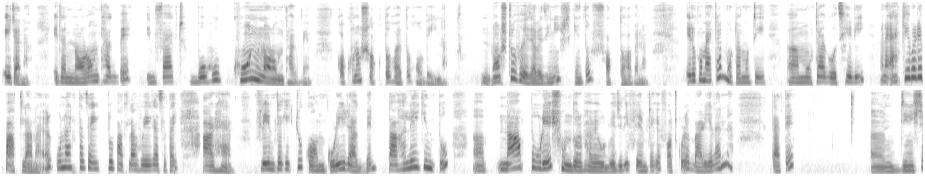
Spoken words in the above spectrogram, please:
এটা না। এটা নরম থাকবে। ইনফ্যাক্ট বহুক্ষণ নরম থাকবে। কখনো শক্ত হয়তো হবেই না। নষ্ট হয়ে যাবে জিনিস, কিন্তু শক্ত হবে না। এরকম একটা মোটামুটি মোটা গোছেরই মানে একেবারে পাতলা না। আর কোনো একটা জায়গায় একটু পাতলা হয়ে গেছে তাই। আর হ্যাঁ ফ্লেমটাকে একটু কম করেই রাখবেন, তাহলেই কিন্তু না পুড়ে সুন্দরভাবে উঠবে। যদি ফ্লেমটাকে ফট করে বাড়িয়ে দেন না, তাতে জিনিসটা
